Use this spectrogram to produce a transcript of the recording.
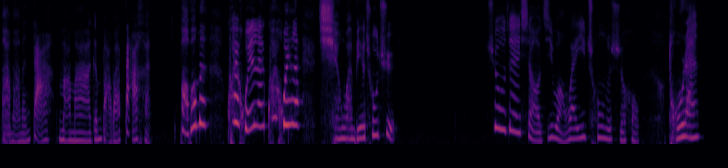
妈妈们大妈妈跟爸爸大喊：“宝宝们，快回来，快回来，千万别出去！”就在小鸡往外一冲的时候，突然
